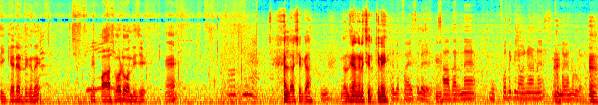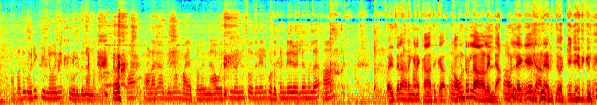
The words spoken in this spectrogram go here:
ടിക്കറ്റ് എടുത്തിക്കുന്നത് ഇനി പാസ്പോർട്ട് പൊന്തിച്ച് ഏ? അല്ലോ ശരിക്കാ. നിങ്ങൾ അങ്ങനെ ചിരിക്കണേ എന്റെ ഫൈസലേ സാധാരണ മുപ്പത് കിലോനാണ് കൊണ്ടുപോകാനുള്ളത്. ഏ. അപ്പൊ അത് ഒരു കിലോന് കൂടുതലാണ് അപ്പൊ വളരെയധികം ഭയത്തോടെ ആ ഒരു കിലോന് സൗദി അറേബ്യയിൽ കൊടുക്കേണ്ടി വരില്ല എന്നുള്ള ആ പൈസ ആടെങ്ങനെ കാത്തിക്ക. കൗണ്ടറിൽ ആളില്ല. ലഗേജ് ആണ് എടുത്ത് വെക്കുകയും ചെയ്തിരിക്കുന്നത്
